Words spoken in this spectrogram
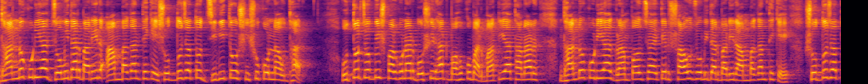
ধান্যকুড়িয়া জমিদার বাড়ির আমবাগান থেকে সদ্যজাত জীবিত শিশুকন্যা উদ্ধার। উত্তর চব্বিশ পরগনার বসিরহাট মহকুমার মাটিয়া থানার ধান্যকুড়িয়া গ্রাম পঞ্চায়েতের সাউ জমিদার বাড়ির আমবাগান থেকে সদ্যজাত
